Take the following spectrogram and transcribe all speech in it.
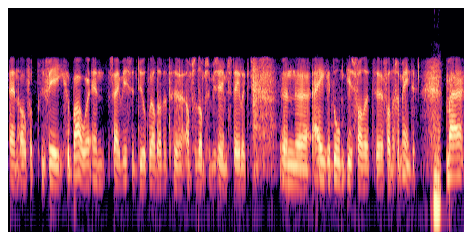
en over privé gebouwen. En zij wist natuurlijk wel dat het uh, Amsterdamse Museum stedelijk een eigendom is van, het, van de gemeente. Ja. Maar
